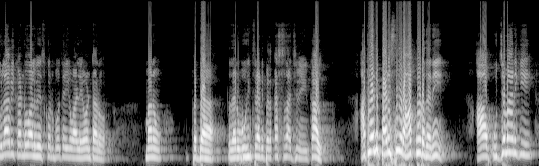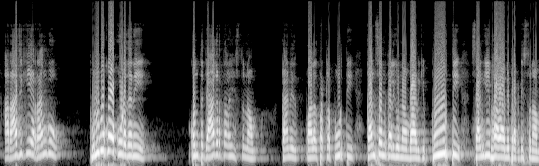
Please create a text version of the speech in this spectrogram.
గులాబీ కండువాలు వేసుకొని పోతే ఇక వాళ్ళు ఏమంటారో? మనం పెద్ద దాన్ని ఊహించడానికి పెద్ద కష్టసాధ్యమేం కాదు. అటువంటి పరిస్థితి రాకూడదని ఆ ఉద్యమానికి ఆ రాజకీయ రంగు పులుముకోకూడదని కొంత జాగ్రత్త వహిస్తున్నాం. కానీ వాళ్ళ పట్ల పూర్తి కన్సర్న్ కలిగి ఉన్నాం. వారికి పూర్తి సంఘీభావాన్ని ప్రకటిస్తున్నాం.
